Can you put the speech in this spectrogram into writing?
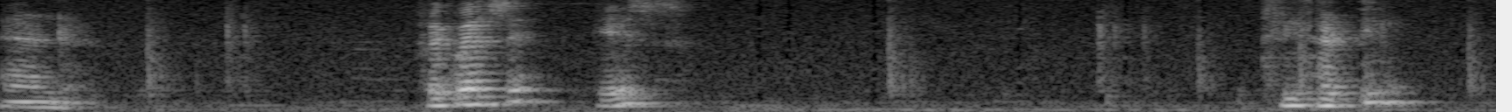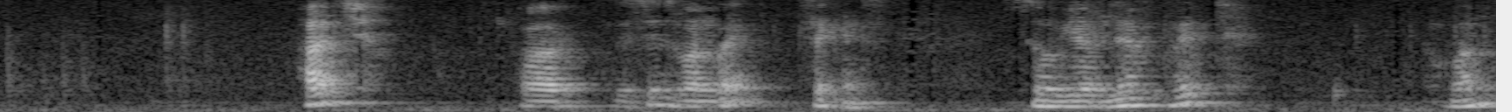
And frequency is 330 hertz or this is 1 by seconds. So we are left with 1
